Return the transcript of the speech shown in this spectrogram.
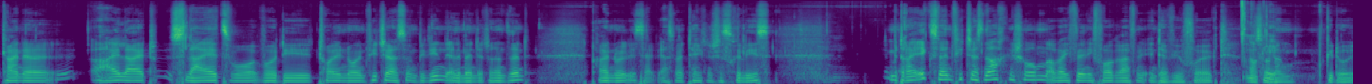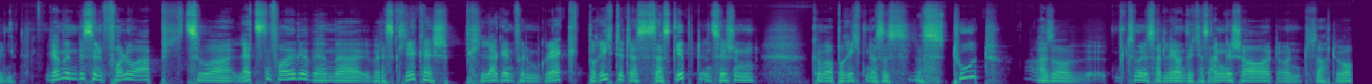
keine Highlight-Slides, wo, wo die tollen neuen Features und Bedienelemente drin sind. 3.0 ist halt erstmal ein technisches Release. Mit 3x werden Features nachgeschoben, aber ich will nicht vorgreifen, Interview folgt. So Okay. lange gedulden. Wir haben ein bisschen Follow-up zur letzten Folge. Wir haben ja über das ClearCache-Plugin von dem Greg berichtet, dass es das gibt. Inzwischen können wir auch berichten, dass es das tut. Also zumindest hat Leon sich das angeschaut und sagt, ja,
